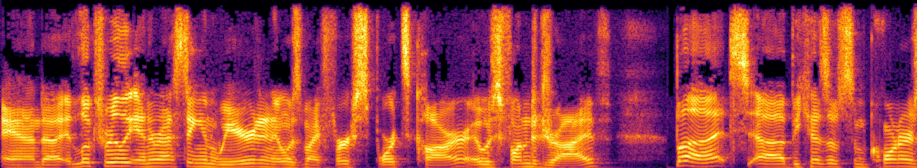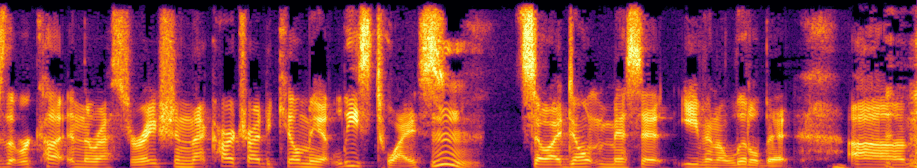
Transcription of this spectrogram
And uh, it looked really interesting and weird, and it was my first sports car. It was fun to drive. But uh, because of some corners that were cut in the restoration, that car tried to kill me at least twice. Mm. So I don't miss it even a little bit. Um,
